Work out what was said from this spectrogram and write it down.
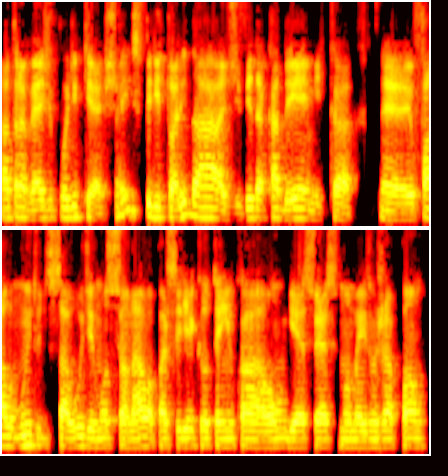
através de podcast. Aí, espiritualidade, vida acadêmica, é, eu falo muito de saúde emocional, a parceria que eu tenho com a ONG SOS Mamães no Japão,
